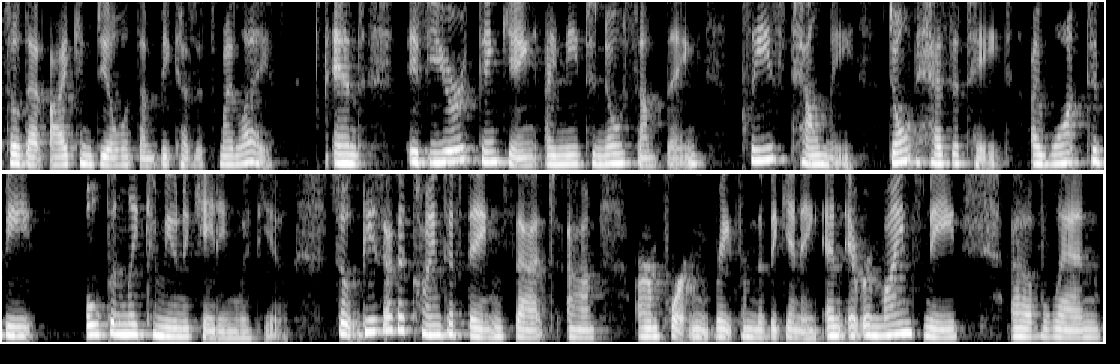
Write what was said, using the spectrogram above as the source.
so that I can deal with them because it's my life. And if you're thinking, I need to know something, please tell me. Don't hesitate. I want to be openly communicating with you. So these are the kinds of things that um, are important right from the beginning. And it reminds me of when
